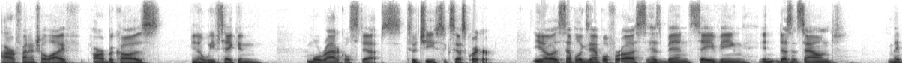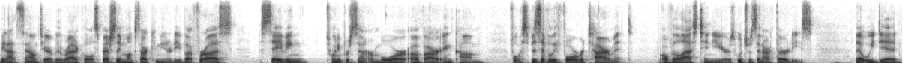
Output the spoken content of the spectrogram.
our financial life are because, you know, we've taken more radical steps to achieve success quicker. You know, a simple example for us has been saving. It doesn't sound maybe not sound terribly radical, especially amongst our community, but for us, saving 20% or more of our income, for, specifically for retirement over the last 10 years, which was in our 30s that we did,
